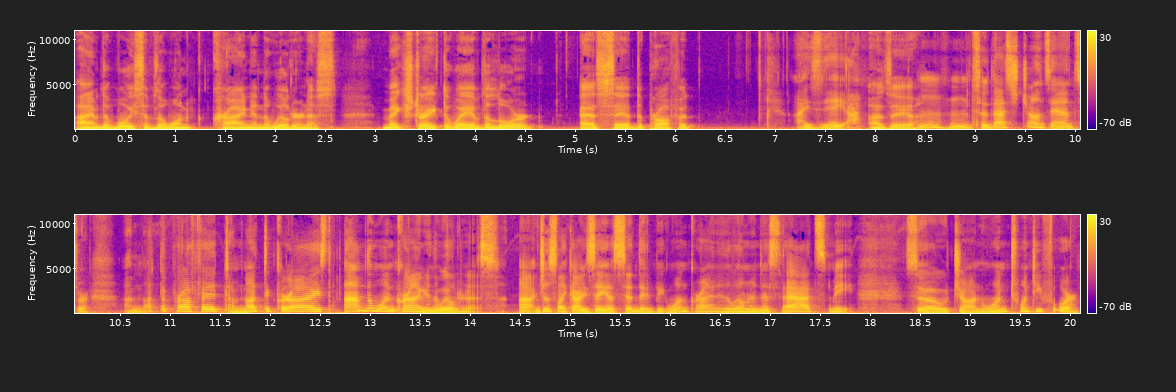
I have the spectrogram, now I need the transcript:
I am the voice of the one crying in the wilderness, Make straight the way of the Lord, as said the prophet Isaiah. Isaiah. hmm So that's John's answer. I'm not the prophet. I'm not the Christ. I'm the one crying in the wilderness. Uh, just like Isaiah said, there'd be one crying in the wilderness. That's me. So John 124.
